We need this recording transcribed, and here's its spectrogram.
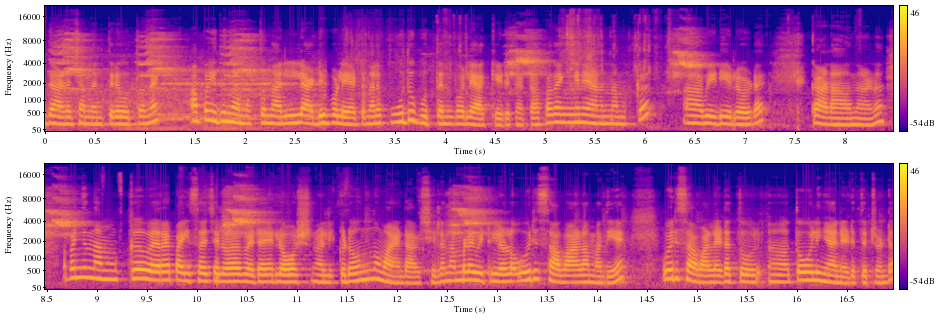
ഇതാണ് ചന്ദനത്തിരി കുത്തുന്നത് അപ്പോൾ ഇത് നമുക്ക് നല്ല അടിപൊളിയായിട്ട് നല്ല പുതുപുത്തൻ പോലെ ആക്കിയെടുക്കാം കേട്ടോ. അപ്പോൾ അതെങ്ങനെയാണെന്ന് നമുക്ക് ആ വീഡിയോയിലൂടെ കാണാവുന്നതാണ്. അപ്പം നമുക്ക് വേറെ പൈസ ചിലവ് വേറെ ലോഷനോ ലിക്വിഡോ ഒന്നും വേണ്ട ആവശ്യമില്ല. നമ്മുടെ വീട്ടിലുള്ള ഒരു സവാള മതിയെ. ഒരു സവാളയുടെ തോ തോൽ ഞാൻ എടുത്തിട്ടുണ്ട്.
